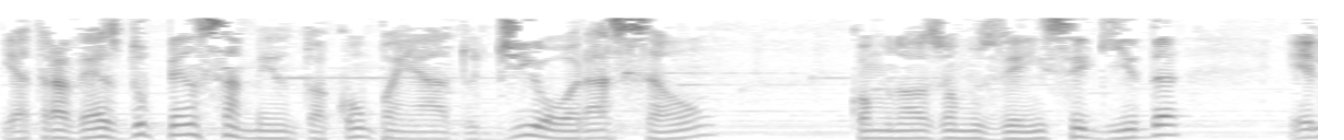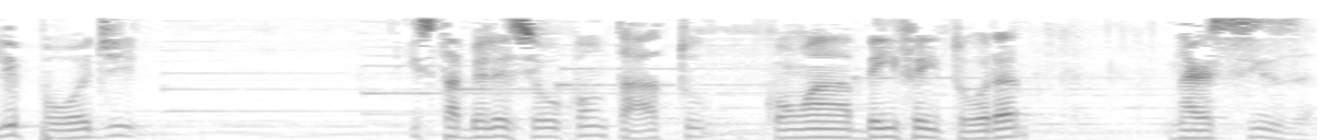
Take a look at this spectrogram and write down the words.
e através do pensamento acompanhado de oração, como nós vamos ver em seguida, ele pôde estabeleceu o contato com a benfeitora Narcisa.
